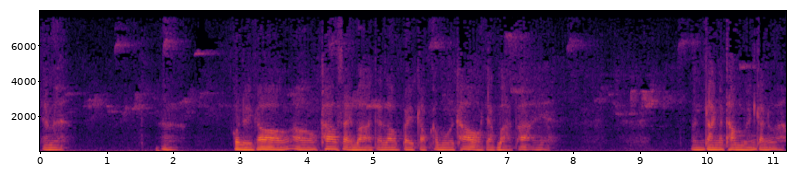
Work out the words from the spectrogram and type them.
ใช่ไหมคนอื่นก็เอาเอาข้าวใส่บาตรแต่เราไปกลับขโมยข้าวออกจากบาตรพระเนี่ย มันการกระทำเหมือนกันหรือเปล่า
